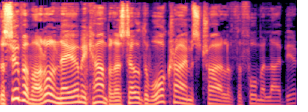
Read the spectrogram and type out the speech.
The supermodel Naomi Campbell has told the war crimes trial of the former Liberian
